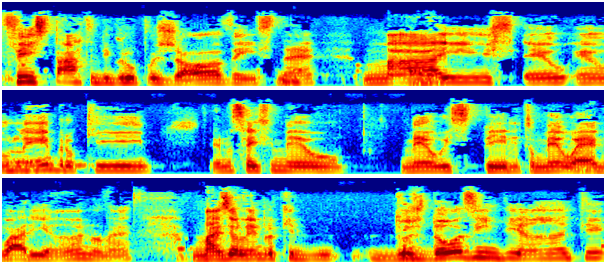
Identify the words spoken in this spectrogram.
fiz parte de grupos jovens, né, mas eu, eu lembro que, eu não sei se meu meu espírito, meu ego ariano, né? Mas eu lembro que dos 12 em diante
